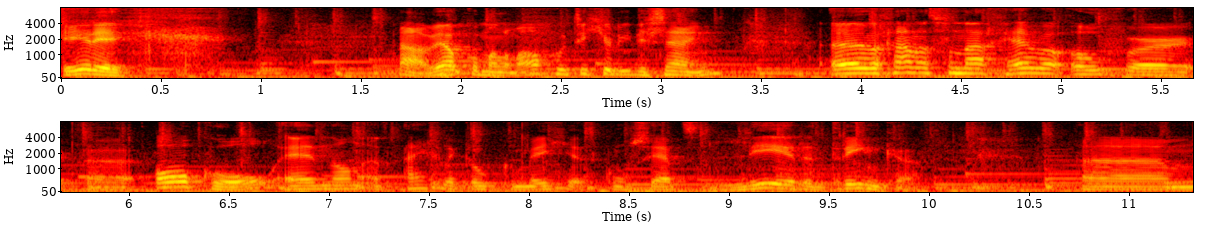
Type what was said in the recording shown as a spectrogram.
Erik. Nou, welkom allemaal. Goed dat jullie er zijn. We gaan het vandaag hebben over alcohol en dan het, eigenlijk ook een beetje het concept leren drinken. Um,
